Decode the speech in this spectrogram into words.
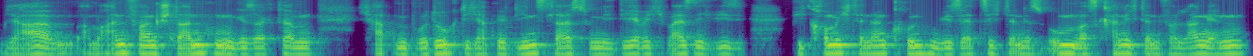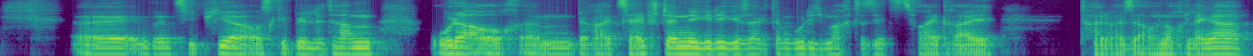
ja am Anfang standen, gesagt haben, ich habe ein Produkt, ich habe eine Dienstleistung, eine Idee, aber ich weiß nicht, wie, wie komme ich denn an Kunden, wie setze ich denn das um, was kann ich denn verlangen, äh, im Prinzip hier ausgebildet haben. Oder auch ähm, bereits Selbstständige, die gesagt haben, gut, ich mache das jetzt zwei, drei, teilweise auch noch länger.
